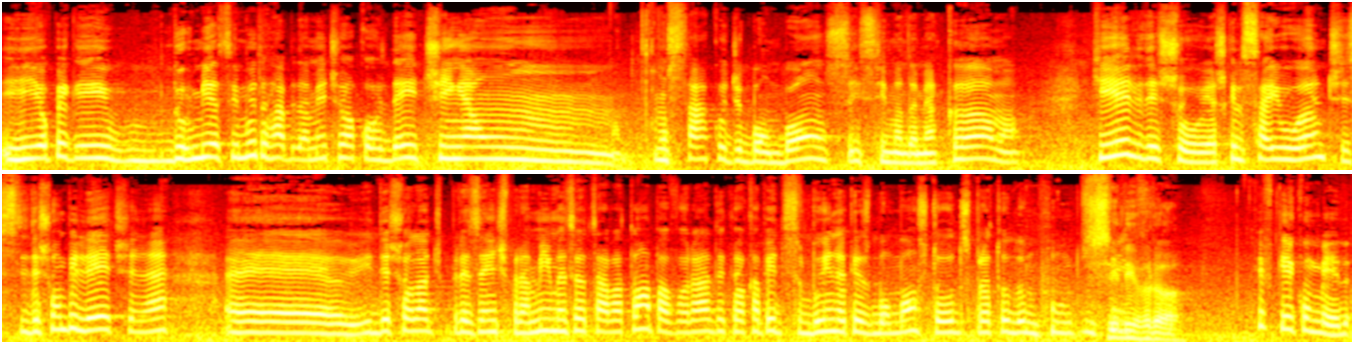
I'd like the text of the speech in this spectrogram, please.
E eu peguei, dormi assim muito rapidamente, eu acordei e tinha um, um saco de bombons em cima da minha cama, que ele deixou, eu acho que ele saiu antes deixou um bilhete, né? É, e deixou lá de presente para mim, mas eu estava tão apavorada que eu acabei distribuindo aqueles bombons todos para todo mundo. Se livrou. Fiquei com medo.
